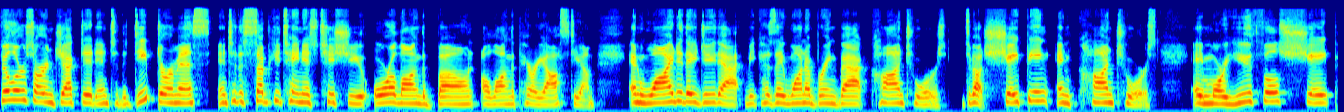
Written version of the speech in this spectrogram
fillers are injected into the deep dermis, into the subcutaneous tissue, or along the bone, along the periosteum. And why do they do that? Because they want to bring back contours. It's about shaping and contours, a more youthful shape,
